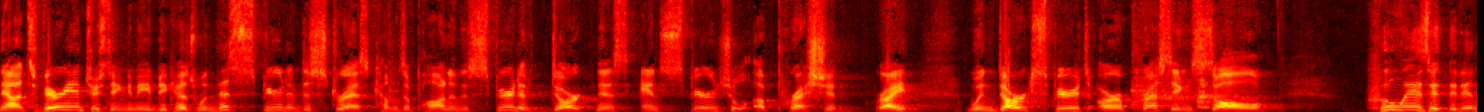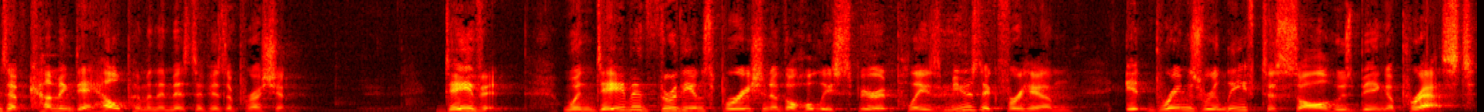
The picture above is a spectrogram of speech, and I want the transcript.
Now, it's very interesting to me because when this spirit of distress comes upon him, the spirit of darkness and spiritual oppression, right? when dark spirits are oppressing Saul, who is it that ends up coming to help him in the midst of his oppression? David. When David, through the inspiration of the Holy Spirit, plays music for him, it brings relief to Saul who's being oppressed,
